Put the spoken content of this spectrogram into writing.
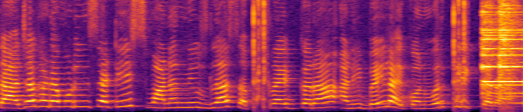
ताज्या घडामोडींसाठी स्वानंद न्यूजला सबस्क्राईब करा आणि बेल आयकॉनवर क्लिक करा.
